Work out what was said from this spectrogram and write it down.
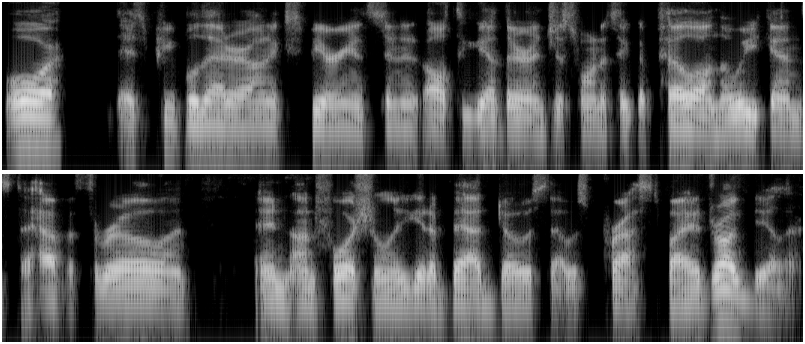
or it's people that are unexperienced in it altogether and just want to take a pill on the weekends to have a thrill and and unfortunately get a bad dose that was pressed by a drug dealer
